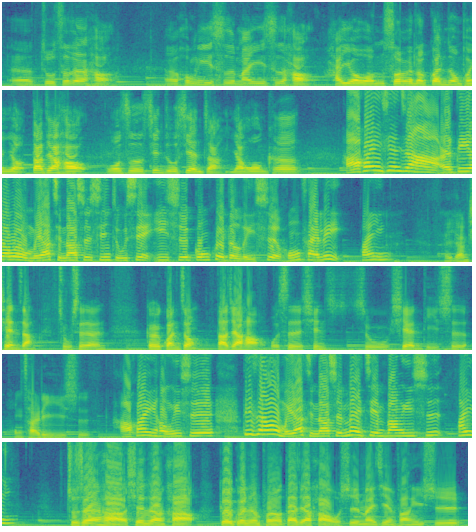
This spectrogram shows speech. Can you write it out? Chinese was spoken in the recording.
呃，主持人好，呃，洪医师、麦医师好，还有我们所有的观众朋友，大家好，我是新竹县长杨文科。好，欢迎县长。而第二位，我们邀请到是新竹县医师工会的理事洪彩丽，欢迎。杨县长，主持人，各位观众，大家好，我是新竹县理事洪彩丽医师。好，欢迎洪医师。第三位，我们邀请到是麦建邦医师，欢迎。主持人好，县长好，各位观众朋友，大家好，我是麦建芳医师。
